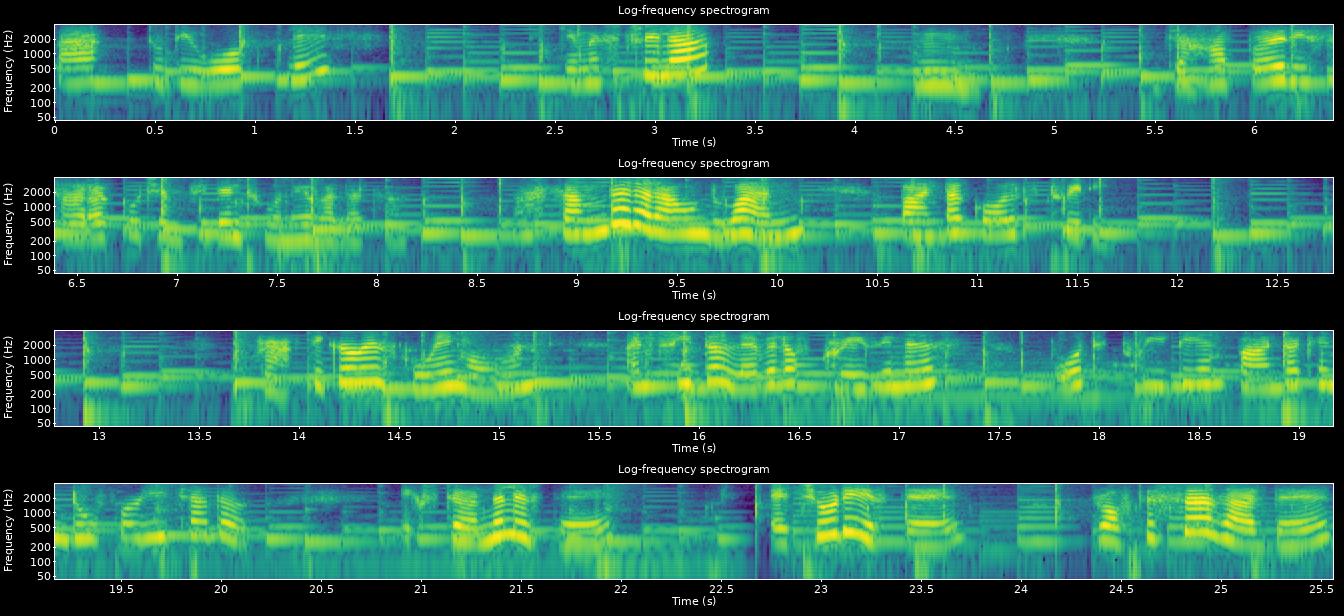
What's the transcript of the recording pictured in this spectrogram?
back to the workplace the chemistry lab hmm जहाँ पर ये सारा कुछ इंसिडेंट होने वाला था। Somewhere around one Panda calls Tweety practical is going on and see the level of craziness both Tweety and Panda can do for each other external is there H O D is there professors are there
